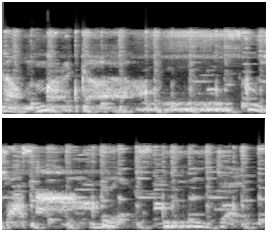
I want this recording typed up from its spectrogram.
La marca. Escuchas a Andrés DJ.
